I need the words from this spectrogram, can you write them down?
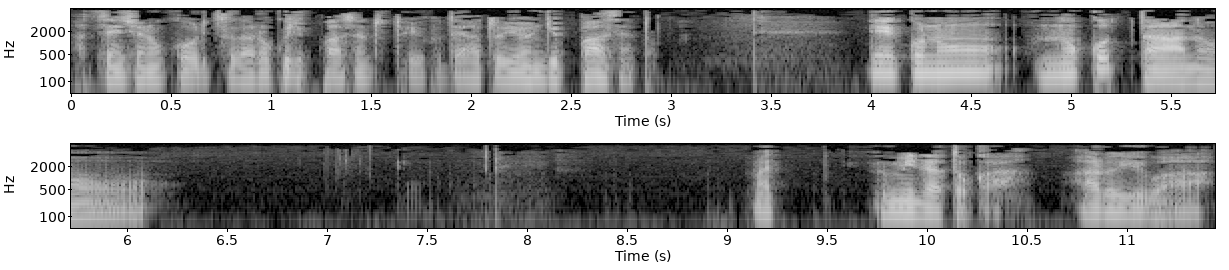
発電所の効率が60%ということで、あと40%。で、この残ったあの、まあ、海だとか、あるいは、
